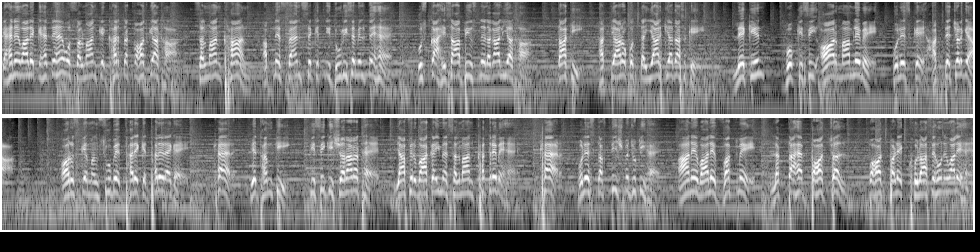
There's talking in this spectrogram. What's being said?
कहने वाले कहते हैं, वो सलमान के घर तक पहुँच गया था। सलमान खान अपने फैंस से कितनी दूरी से मिलते हैं, उसका हिसाब भी उसने लगा लिया था, ताकि हथियारों को तैयार किया जा सके। लेकिन वो किसी और मामले में पुलिस के हत्या चढ़ गया और उसके मंसूबे धरे के धरे रह गए। खैर, ये धमकी किसी की शरारत है या फिर वाकई में सलमान खतरे में है? खैर, पुलिस तफ्तीश में जुटी है। आने वाले वक्त में लगता है बहुत जल्द बहुत बड़े खुलासे होने वाले हैं।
